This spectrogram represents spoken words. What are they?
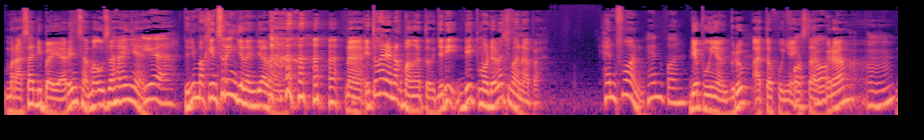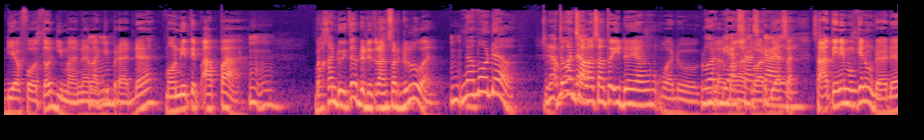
merasa dibayarin sama usahanya. Iya. Jadi makin sering jalan-jalan. nah itu kan enak banget tuh. Jadi dia modalnya cuma apa? Handphone. Handphone. Dia punya grup atau punya Foto, Instagram, dia foto di mana lagi berada, mau nitip apa. Bahkan duitnya udah ditransfer duluan, nggak modal. Nggak itu kan modal. salah satu ide yang, waduh, Luar gila biasa banget, luar sekali. biasa. Saat ini mungkin udah ada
